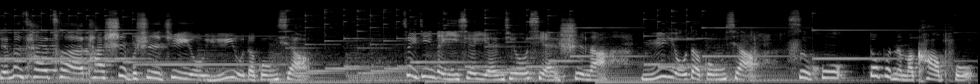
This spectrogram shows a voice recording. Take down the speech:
人们猜测它是不是具有鱼油的功效？最近的一些研究显示呢，鱼油的功效似乎都不那么靠谱，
